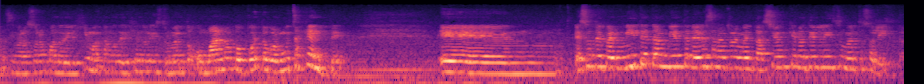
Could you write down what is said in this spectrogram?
encima nosotros cuando dirigimos estamos dirigiendo un instrumento humano compuesto por mucha gente, eh, eso te permite también tener esa retroalimentación que no tiene el instrumento solista.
